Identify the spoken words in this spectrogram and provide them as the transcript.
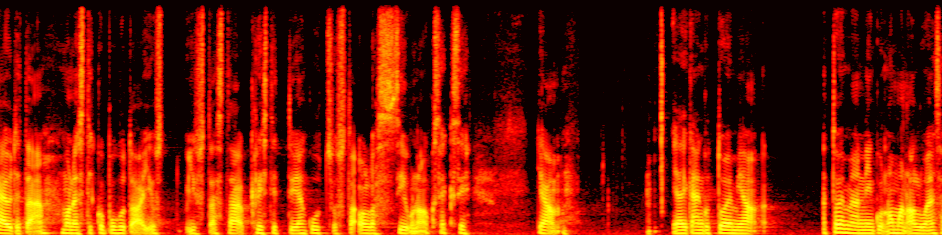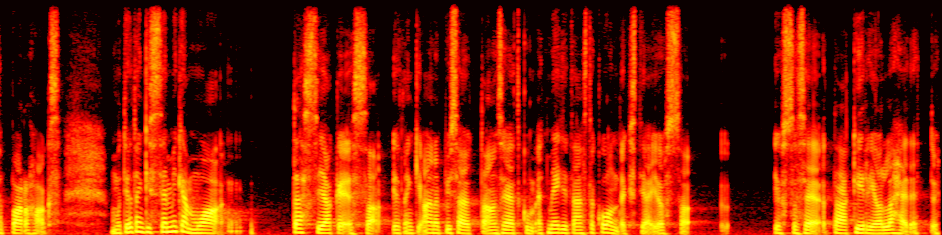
käytetään monesti, kun puhutaan just, just tästä kristittyjen kutsusta olla siunaukseksi ja, ja ikään kuin toimia, toimia niin kuin oman alueensa parhaaksi. Mutta jotenkin se, mikä mua tässä jakeessa jotenkin aina pysäyttää, on se, että kun että mietitään sitä kontekstia, jossa, jossa se, tämä kirja on lähetetty,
